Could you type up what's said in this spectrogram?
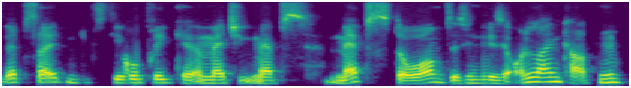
Webseiten gibt es die Rubrik äh, Magic Maps Map Store. Das sind diese Online-Karten.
